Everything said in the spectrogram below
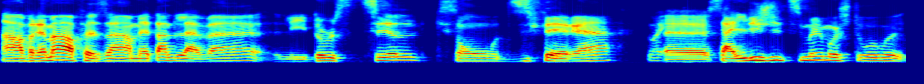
en vraiment en faisant, en mettant de l'avant les deux styles qui sont différents. Euh, ça a légitimé, moi, je trouve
